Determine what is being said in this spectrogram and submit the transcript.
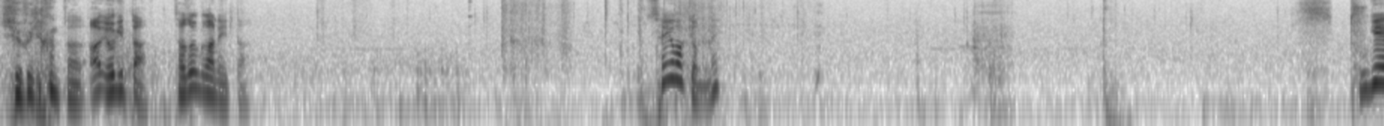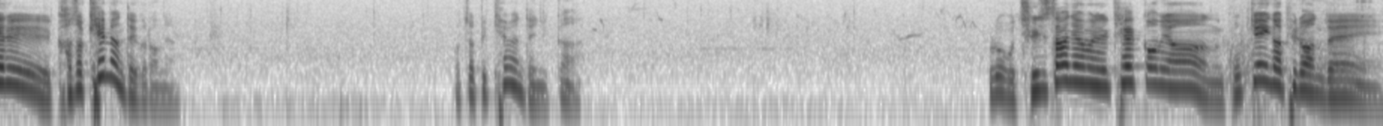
기억이 안 나. 아 여기 있다. 자전거 안에 있다. 세 개밖에 없네. 두 개를 가서 캐면 돼 그러면. 어차피 캐면 되니까. 그리고 질사념을 캘 거면 곡괭이가 필요한데.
